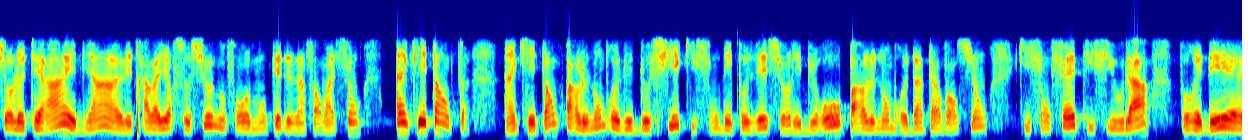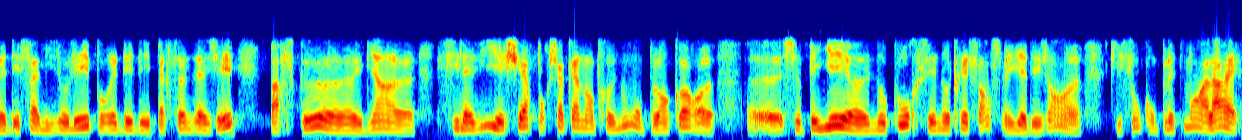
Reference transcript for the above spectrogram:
sur le terrain, eh bien, les travailleurs sociaux nous font remonter des informations inquiétantes, inquiétantes par le nombre de dossiers qui sont déposés sur les bureaux, par le nombre d'interventions qui sont faites ici ou là pour aider euh, des femmes isolées, pour aider des personnes âgées, parce que, eh bien, si la vie est chère pour chacun d'entre nous, on peut encore se payer nos courses et notre essence, mais il y a des gens qui sont complètement à l'arrêt.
